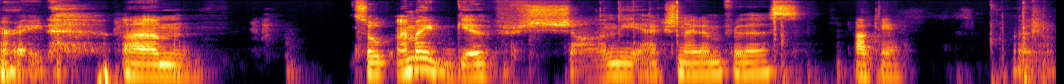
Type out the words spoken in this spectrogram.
All right. Um, so I might give Sean the action item for this. Okay. I don't,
